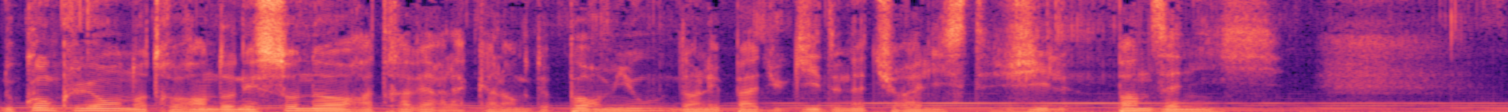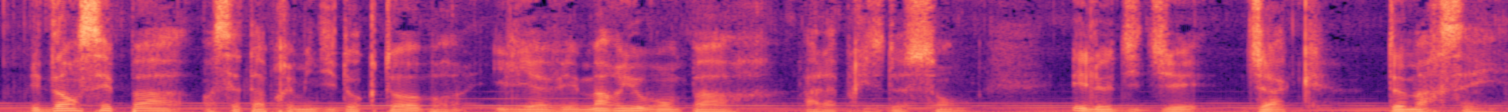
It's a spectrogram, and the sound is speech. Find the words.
Nous concluons notre randonnée sonore à travers la calanque de Pormiou dans les pas du guide naturaliste Gilles Panzani. Et dans ces pas, en cet après-midi d'octobre, il y avait Mario Bompard à la prise de son et le DJ Jack de Marseille.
